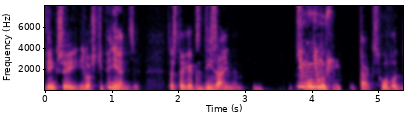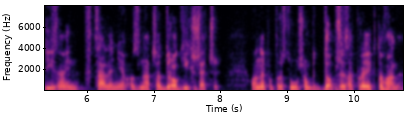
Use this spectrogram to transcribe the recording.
większej ilości pieniędzy. To jest tak jak z designem. Słowo, nie, nie musi. Tak, słowo design wcale nie oznacza drogich rzeczy. One po prostu muszą być dobrze zaprojektowane.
